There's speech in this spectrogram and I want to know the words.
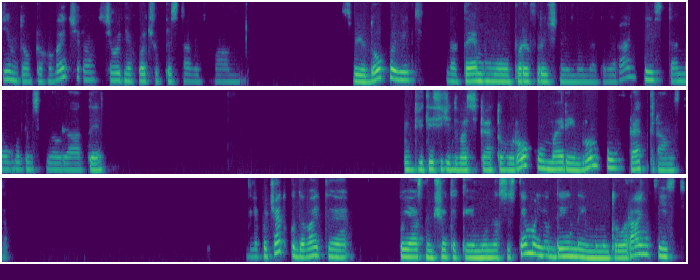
Всім доброго вечора. Сьогодні хочу представити вам свою доповідь на тему периферична імунна толерантність та Нобелівські лауреати 2025 року Мері Брункул, Фред Рамстер. Для початку давайте пояснимо, що таке імунна система людини, імунотолерантність.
